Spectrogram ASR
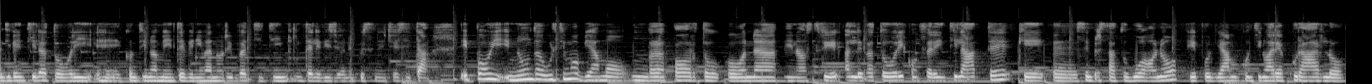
di ventilatori e continuamente venivano ribattiti in televisione queste necessità. E poi non da ultimo abbiamo un rapporto con i nostri allevatori conferenti latte che è sempre stato buono e vogliamo continuare a curarlo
